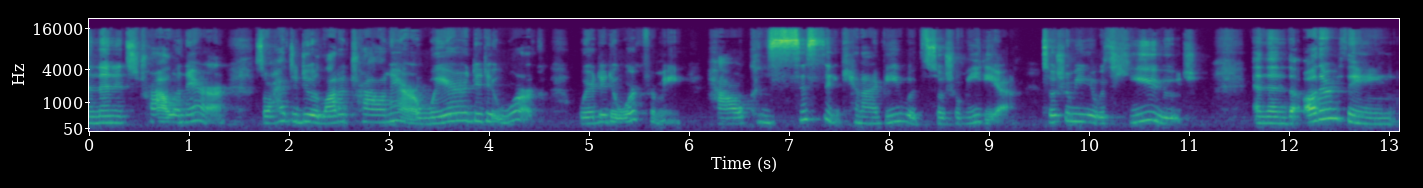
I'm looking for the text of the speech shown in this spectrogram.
And then it's trial and error. So I had to do a lot of trial and error. Where did it work? Where did it work for me? How consistent can I be with social media? Social media was huge. And then the other thing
